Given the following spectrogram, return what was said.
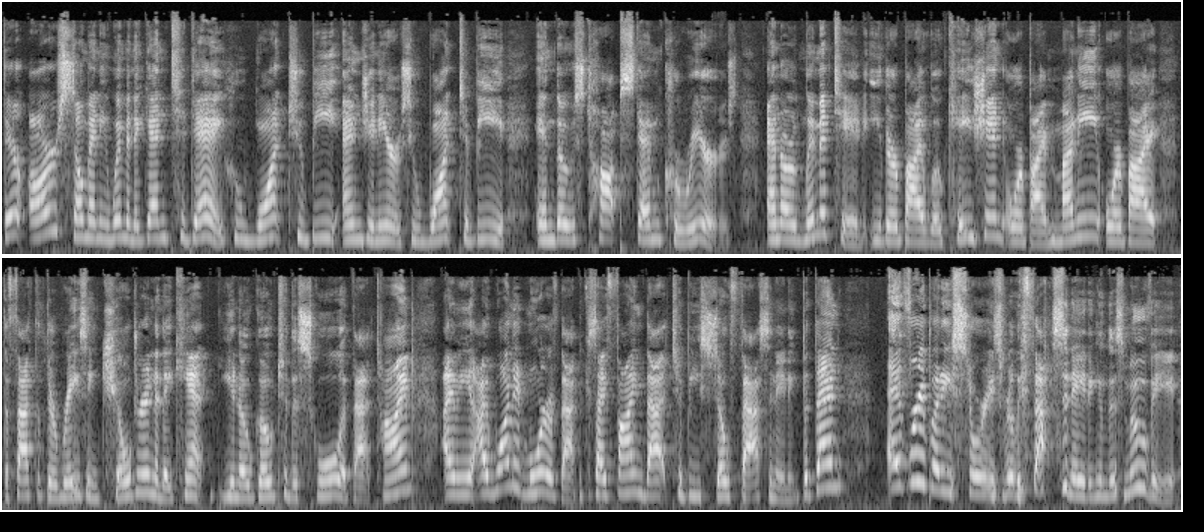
there are so many women again today who want to be engineers who want to be in those top STEM careers and are limited either by location or by money or by the fact that they're raising children and they can't, you know, go to the school at that time. I mean, I wanted more of that because I find that to be so fascinating. But then everybody's story is really fascinating in this movie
